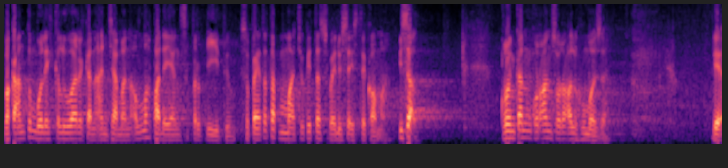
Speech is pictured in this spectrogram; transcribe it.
maka antum boleh keluarkan ancaman Allah pada yang seperti itu supaya tetap memacu kita supaya bisa istiqamah misal keluarkan Quran surah Al-Humazah ya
